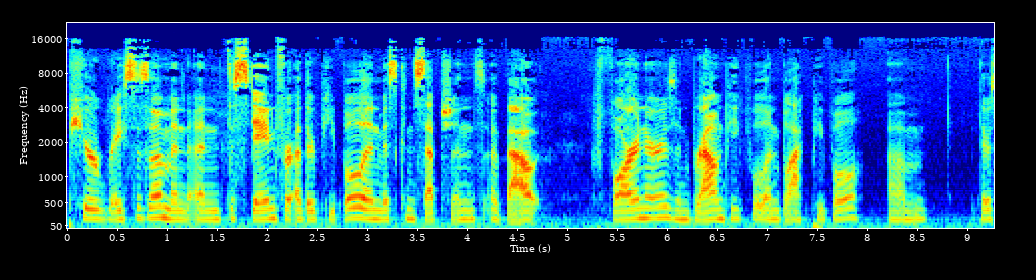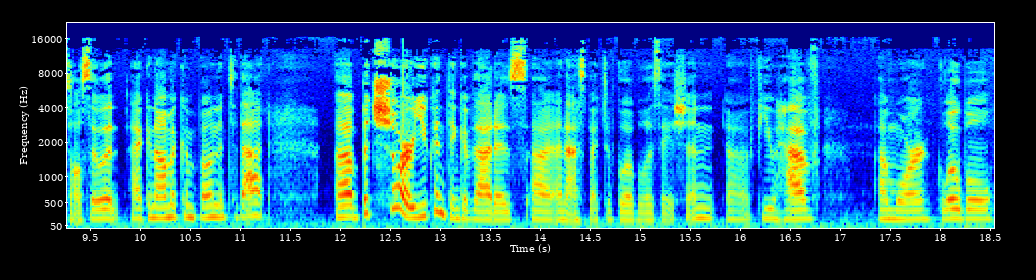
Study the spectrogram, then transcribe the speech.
pure racism and, and disdain for other people and misconceptions about foreigners and brown people and black people. Um, there's also an economic component to that. Uh, but sure, you can think of that as uh, an aspect of globalization. Uh, if you have a more global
